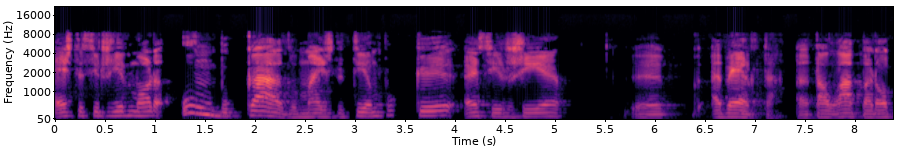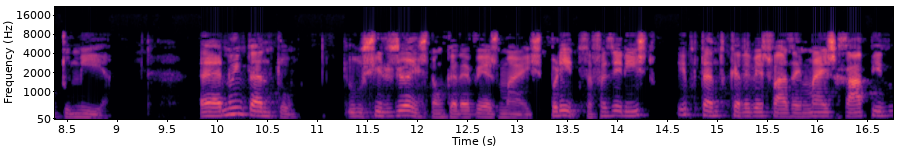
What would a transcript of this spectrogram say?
esta cirurgia demora um bocado mais de tempo que a cirurgia uh, aberta, a tal laparotomia. Uh, no entanto, os cirurgiões estão cada vez mais peritos a fazer isto e, portanto, cada vez fazem mais rápido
